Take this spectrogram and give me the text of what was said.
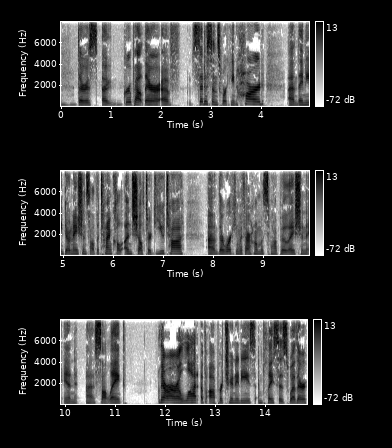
Mm-hmm. There's a group out there of citizens working hard. Um, they need donations all the time called Unsheltered Utah. Um, they're working with our homeless population in uh, Salt Lake there are a lot of opportunities and places, whether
